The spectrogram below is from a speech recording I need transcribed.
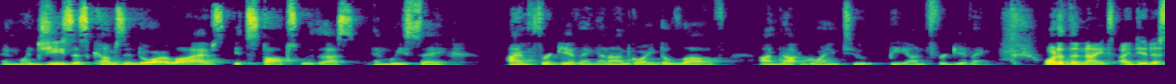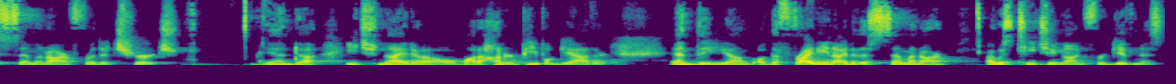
And when Jesus comes into our lives, it stops with us and we say, I'm forgiving and I'm going to love. I'm not going to be unforgiving. One of the nights I did a seminar for the church and uh, each night uh, about 100 people gathered and the um, the friday night of the seminar i was teaching on forgiveness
